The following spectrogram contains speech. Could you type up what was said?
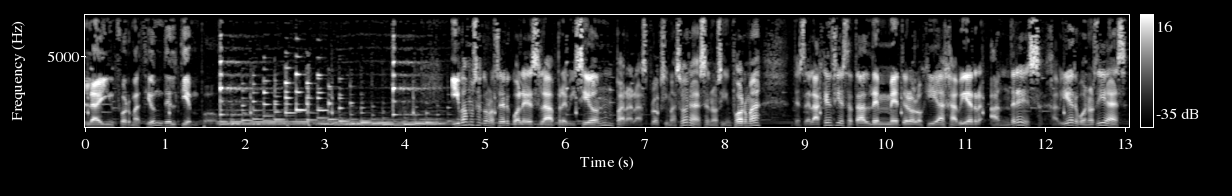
La información del tiempo. Y vamos a conocer cuál es la previsión para las próximas horas. Se nos informa desde la Agencia Estatal de Meteorología Javier Andrés. Javier, buenos días.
